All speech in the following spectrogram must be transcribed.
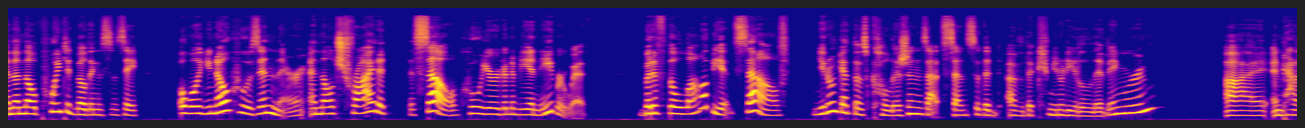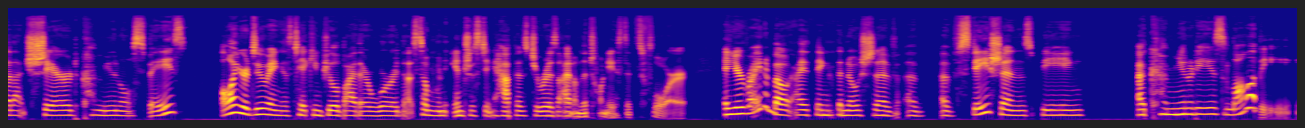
And then they'll point at buildings and say, Oh, well, you know who's in there. And they'll try to sell who you're going to be a neighbor with. But if the lobby itself, you don't get those collisions, that sense of the of the community living room, uh, and kind of that shared communal space, all you're doing is taking people by their word that someone interesting happens to reside on the 26th floor. And you're right about, I think, the notion of, of, of stations being a community's lobby.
